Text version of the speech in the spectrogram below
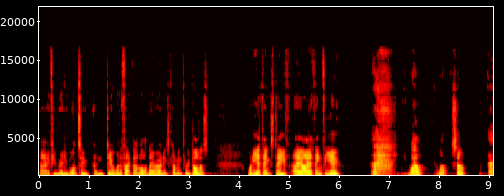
uh, if you really want to and deal with the fact that a lot of their earnings come in through dollars. What do you think, Steve? AI a thing for you? Well, look, so uh,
